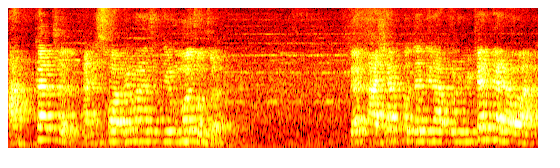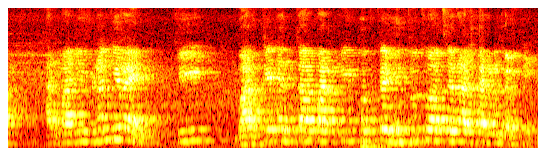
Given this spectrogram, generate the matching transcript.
हक्काचं आणि स्वाभिमानाचं जे मत होतं. तर अशा पद्धतीने आपण विचार करावा. आणि माझी विनंती राहील की भारतीय जनता पार्टी फक्त हिंदुत्वाचं राजकारण करते.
